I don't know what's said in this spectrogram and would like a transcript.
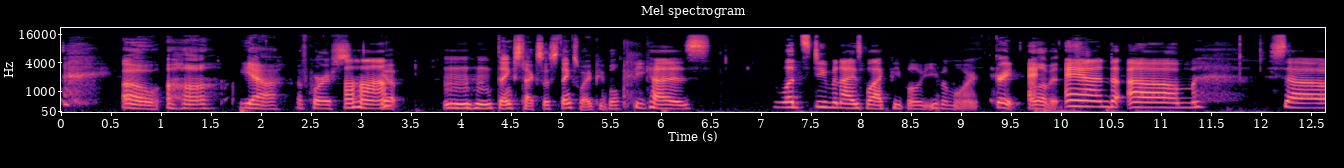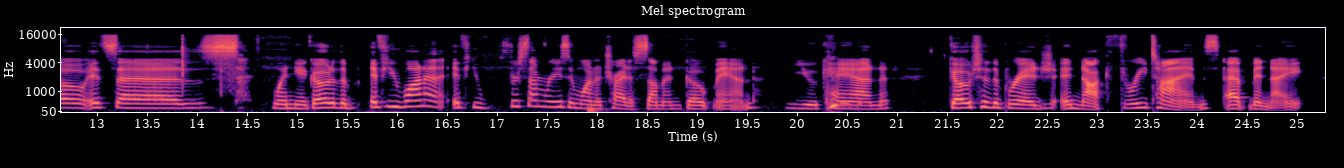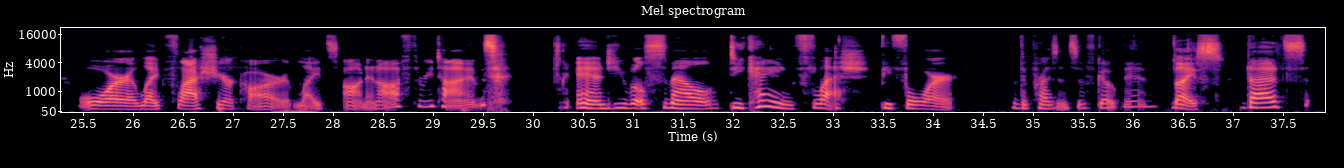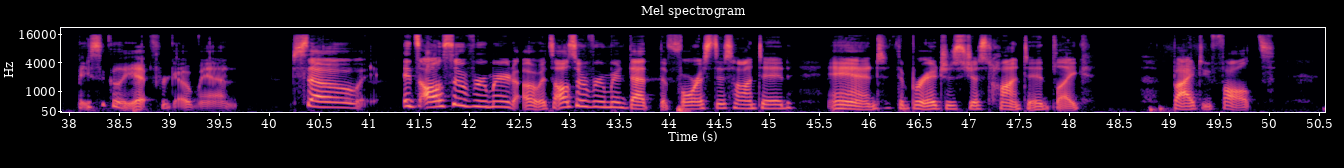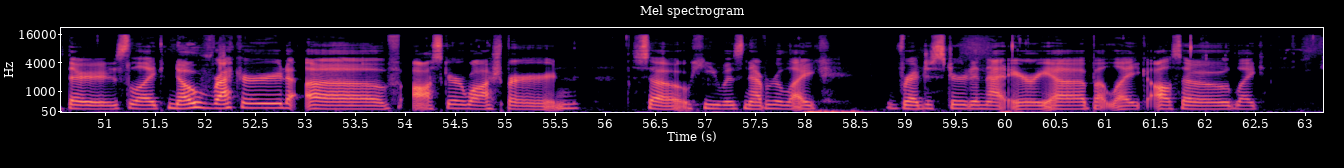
Oh, uh huh. Yeah, of course. Uh-huh. Yep. Mm hmm. Thanks, Texas. Thanks, white people. because let's demonize black people even more. Great. I love it. And um so it says when you go to the if you want to if you for some reason want to try to summon Goatman, you can go to the bridge and knock 3 times at midnight or like flash your car lights on and off 3 times and you will smell decaying flesh before the presence of Goatman Nice. That's basically it for Go Man. So it's also rumored. Oh, it's also rumored that the forest is haunted and the bridge is just haunted, like by default. There's like no record of Oscar Washburn, so he was never like registered in that area, but like also like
